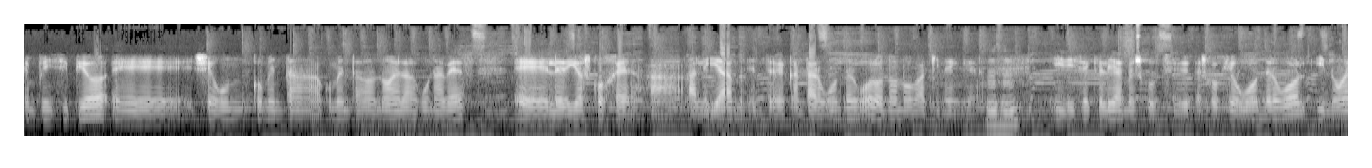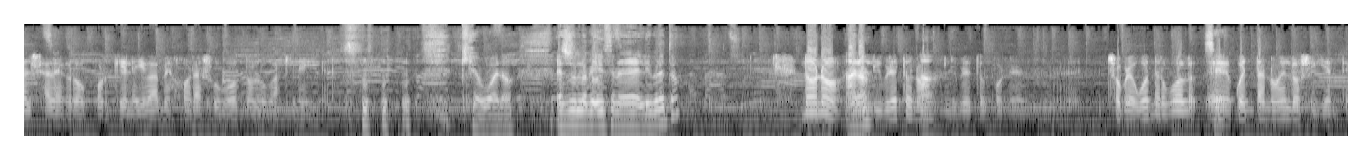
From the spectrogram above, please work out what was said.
En principio, eh, según comenta, ha comentado Noel alguna vez, eh, le dio a escoger a, a Liam entre cantar Wonderwall o Don't Know Buckingham. Y dice que Liam escogió, escogió Wonderwall y Noel se alegró porque le iba mejor a su voz Don't Buckingham. Qué bueno. ¿Eso es lo que dicen en el libreto? No, no, ¿Ah, en no? el libreto no. Ah. En el libreto ponen. eh, sobre Wonderwall Sí. eh, cuenta Noel lo siguiente.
